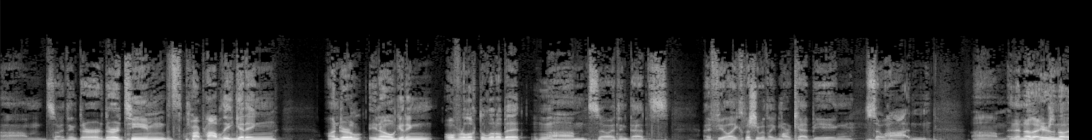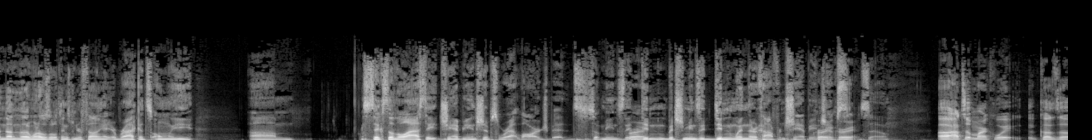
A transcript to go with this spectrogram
Um, so I think they're they're a team that's probably getting under, you know, getting overlooked a little bit. Um, so I think that's I feel like especially with like Marquette being so hot and um, and another here's another another one of those little things when you're filling out your brackets. Only um, six of the last eight championships were at large bids, so it means they Right. didn't, which means they didn't win their conference championships. correct. So Uh, I took Marquette because uh,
